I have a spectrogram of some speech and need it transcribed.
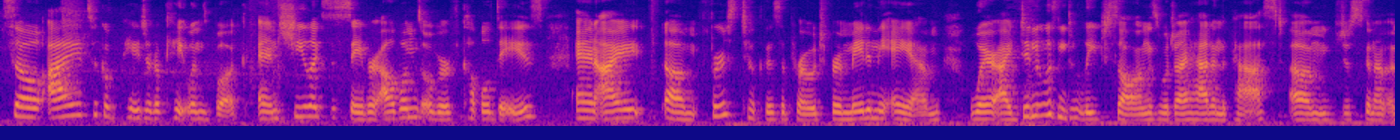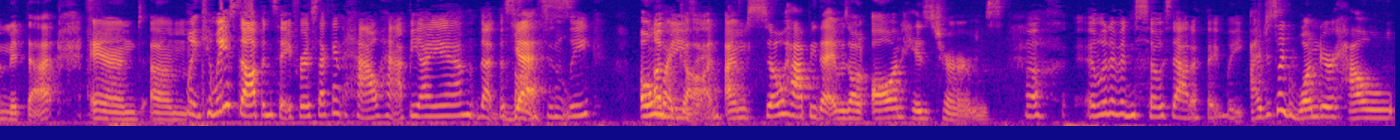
so I took a page out of Caitlin's book, and she likes to save her albums over a couple days. And I um, first took this approach for Made in the AM, where I didn't listen to leaked songs, which I had in the past. Um, just gonna admit that. And um, Wait, can we stop and say for a second how happy I am that the songs Yes. didn't leak? Oh my god, I'm so happy that it was on all on his terms. It would have been so sad if they leaked. I just like wonder how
